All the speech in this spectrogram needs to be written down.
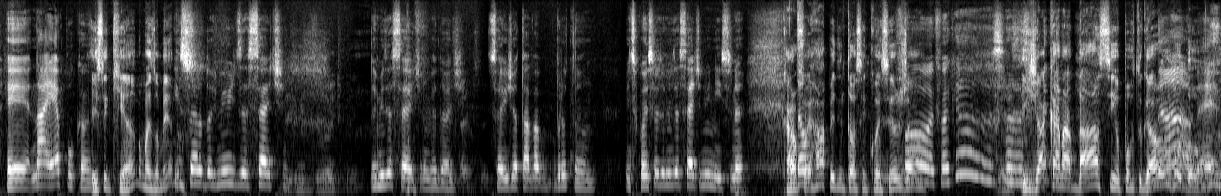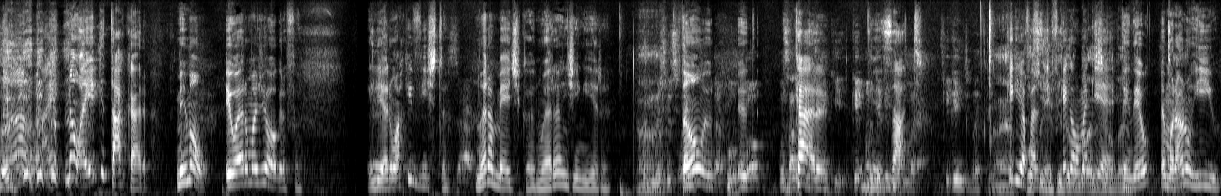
É, na época, Isso em que ano, mais ou menos? isso era 2017. 2018, por aí. 2017, na verdade. Isso aí já tava brotando. A gente se conheceu em 2017 no início, né? Cara, Então- foi rápido então, assim, conheceram já. Foi, foi que. E já Canadá, assim, o Portugal Não, rodou. é, não, aí, não, aí que tá, cara. Meu irmão, eu era uma geógrafa. Ele era um arquivista. Exato. Não era médica, não era engenheira. Que Então, eu eu-. Pô, eu- sala cara, que é vai exato. O que, que a gente vai ter? O que, que a gente vai custo fazer? O que, que, como é que é? Brasil, né? Entendeu? É morar no Rio.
